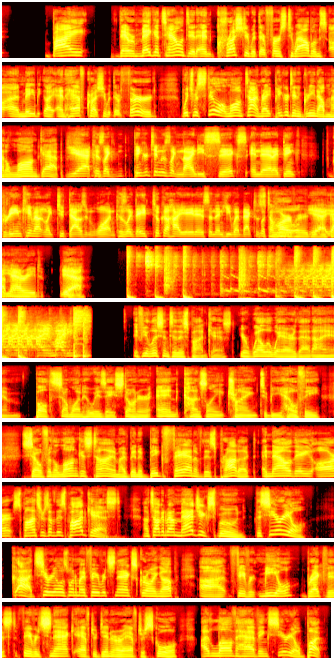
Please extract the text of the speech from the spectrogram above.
by they were mega talented and crushed it with their first two albums uh, and maybe like and half crushed it with their third, which was still a long time, right? Pinkerton and Green album had a long gap. Yeah, because like Pinkerton was like '96, and then I think Green came out in like 2001. Because like they took a hiatus, and then he went back to Went school. to Harvard, yeah, got married. Yeah. If you listen to this podcast, you're well aware that I am both someone who is a stoner and constantly trying to be healthy. So, for the longest time, I've been a big fan of this product, and now they are sponsors of this podcast. I'm talking about Magic Spoon, the cereal. God, cereal is one of my favorite snacks growing up. Uh, favorite meal, breakfast, favorite snack after dinner or after school. I love having cereal, but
